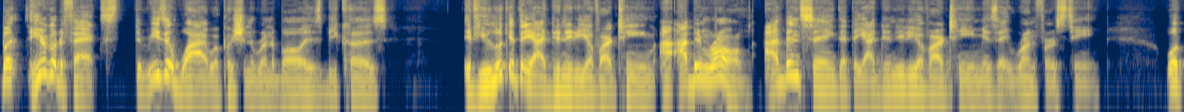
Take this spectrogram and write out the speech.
But here go the facts. The reason why we're pushing to run the ball is because if you look at the identity of our team, I, have been wrong. I've been saying that the identity of our team is a run first team. Well,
